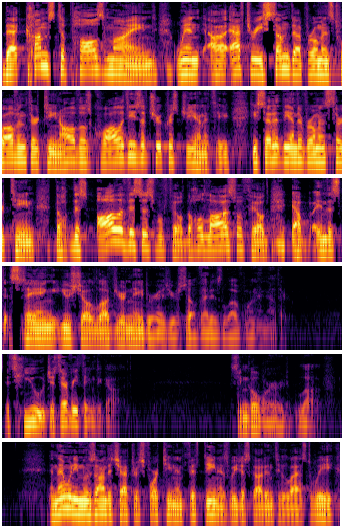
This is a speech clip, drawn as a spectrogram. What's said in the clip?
that comes to Paul's mind when, uh, after he summed up Romans 12 and 13, all of those qualities of true Christianity, he said at the end of Romans 13, the, this, all of this is fulfilled, the whole law is fulfilled uh, in this saying, You shall love your neighbor as yourself. That is, love one another. It's huge, it's everything to God. Single word, love. And then when he moves on to chapters 14 and 15, as we just got into last week,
